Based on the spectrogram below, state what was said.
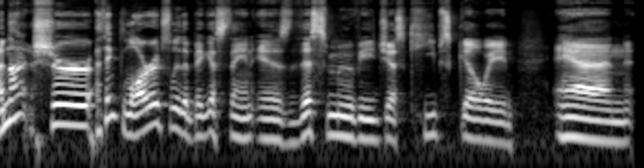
I'm not sure. I think largely the biggest thing is this movie just keeps going and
